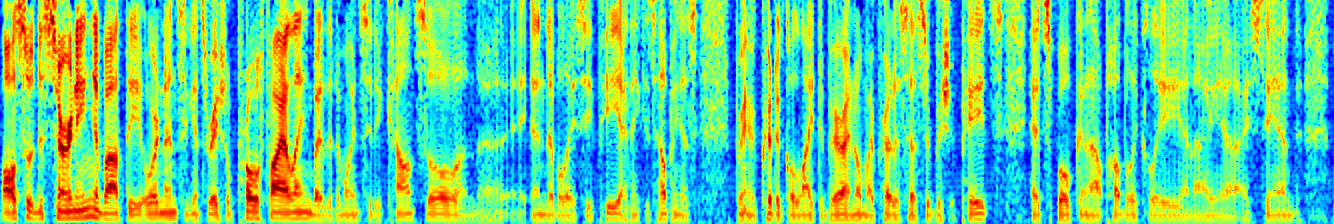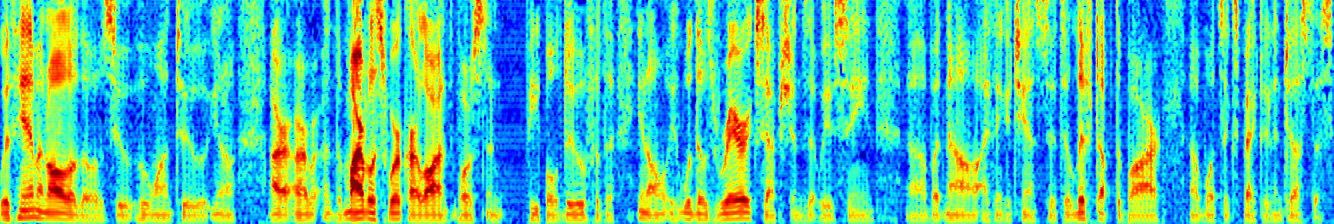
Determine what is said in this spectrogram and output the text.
also discerning about the ordinance against racial profiling by the Des Moines City Council and the NAACP. I think is helping us bring a critical light to bear. I know my predecessor, Bishop Pates had spoken out publicly, and I, uh, I stand with him and all of those who, who want to, you know, our, our the marvelous work our law enforcement people do for the you know with those rare exceptions that we've seen uh, but now I think a chance to, to lift up the bar of what's expected in justice.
